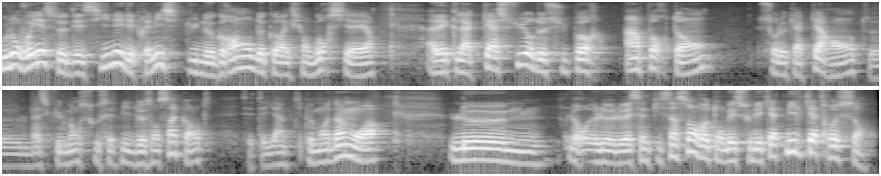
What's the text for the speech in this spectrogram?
où l'on voyait se dessiner les prémices d'une grande correction boursière, avec la cassure de supports importants sur le CAC 40, euh, le basculement sous 7250, c'était il y a un petit peu moins d'un mois, le, le, le SP 500 retombait sous les 4400.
